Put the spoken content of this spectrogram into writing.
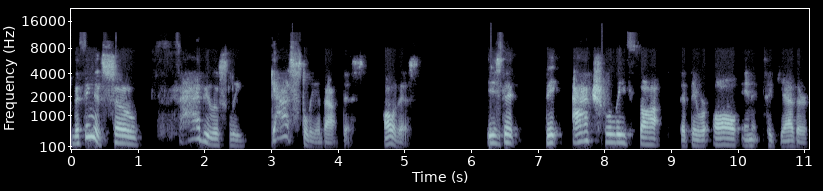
The thing that's so fabulously ghastly about this, all of this, is that they actually thought that they were all in it together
